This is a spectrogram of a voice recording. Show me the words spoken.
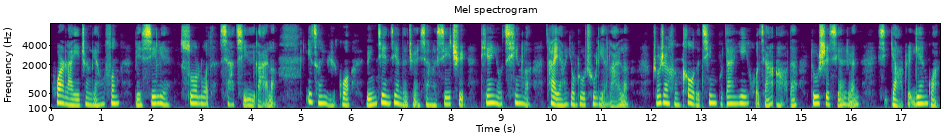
忽而来一阵凉风，便淅沥缩落的下起雨来了。一层雨过，云渐渐地卷向了西去，天又清了，太阳又露出脸来了。着着很厚的青布单衣或夹袄的都市闲人，咬着烟管，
